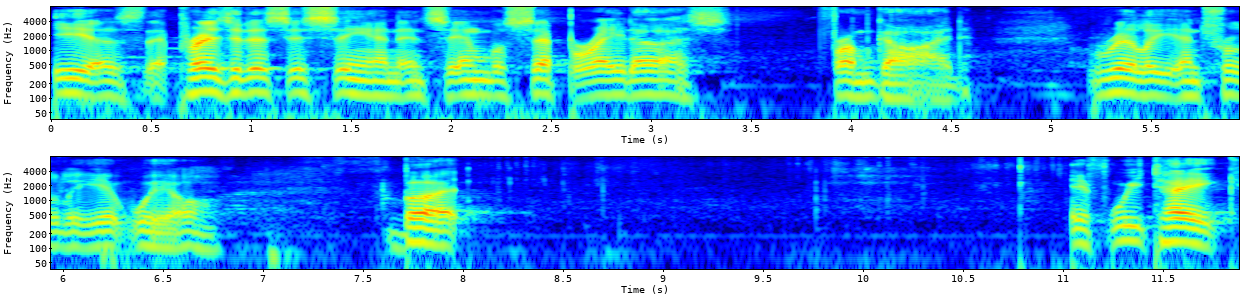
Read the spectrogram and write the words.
is that prejudice is sin, and sin will separate us from God. Really and truly, it will. But if we take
